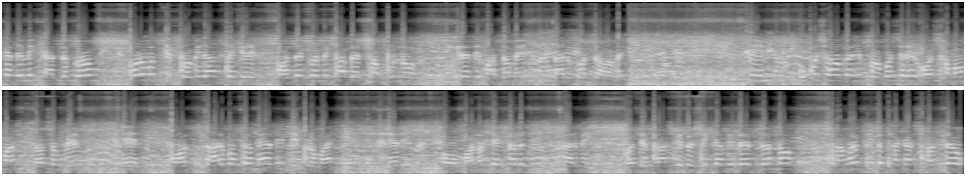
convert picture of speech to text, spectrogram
একাডেমিক কার্যক্রম পরবর্তী প্রবিধান থেকে পর্যায়ক্রমিকভাবে সম্পূর্ণ ইংরেজি মাধ্যমে চালু করতে হবে। তিন, উপসহকারী প্রকৌশলী ও সমমান দশম গ্রেড এর পদ চার বছর মেয়াদী ডিপ্লোমা ইন ইঞ্জিনিয়ারিং ও মনোটেকনোলজি সার্ভিং হতে প্রাস্কৃত শিক্ষার্থীদের জন্য সংরক্ষিত থাকা সত্ত্বেও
